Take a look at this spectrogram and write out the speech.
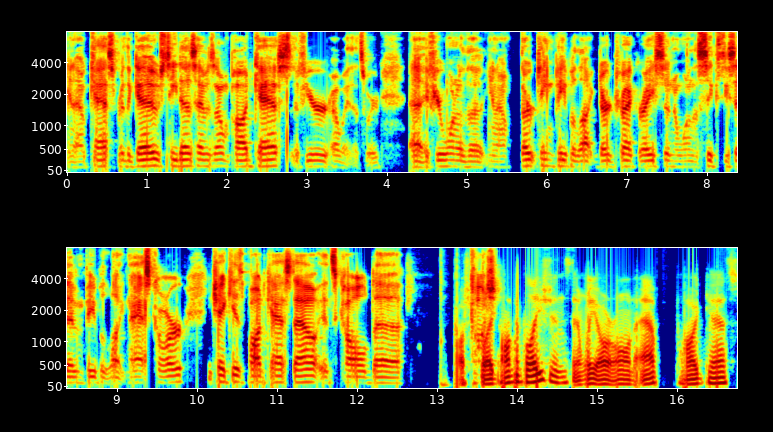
you know Casper the Ghost, he does have his own podcast. If you're oh wait, that's weird. Uh, if you're one of the you know 13 people like dirt track racing and one of the 67 people like NASCAR, check his podcast out. It's called uh, Cautious Caution. Flight Contemplations, and we are on Apple Podcasts,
